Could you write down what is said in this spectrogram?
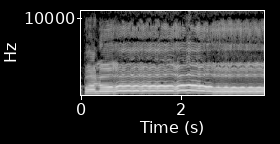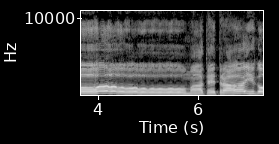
Paloma te traigo,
